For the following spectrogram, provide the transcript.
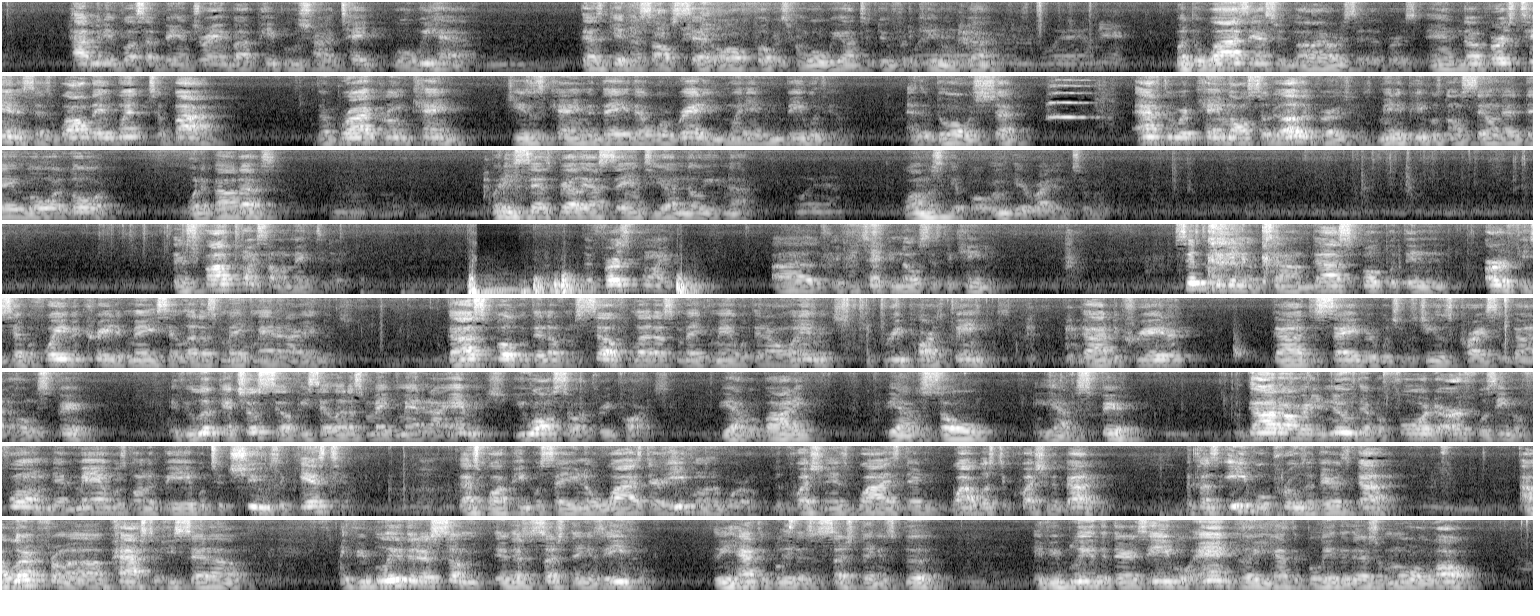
How many of us are being drained by people who's trying to take what we have? That's getting us offset, or all focused from what we ought to do for the kingdom of God. But the wise answer, no, I already said that verse. And the verse 10, it says, While they went to buy, the bridegroom came. Jesus came, and they that were ready went in and be with him. And the door was shut. Afterward came also the other virgins. Many people's going to say on that day, Lord, Lord, what about us? But he says, Verily I say unto you, I know you not. Well, I'm going to skip over. I'm going to get right into it. There's five points I'm going to make today. The first point, uh, if you're taking notes, is the kingdom. Since the beginning of time, God spoke within earth. He said, before he even created man, he said, let us make man in our image. God spoke within of himself, let us make man within our own image, to three parts beings. God the creator, God the savior, which was Jesus Christ, and God the Holy Spirit. If you look at yourself, he said, let us make man in our image. You also are three parts. You have a body, you have a soul, and you have a spirit. God already knew that before the earth was even formed, that man was going to be able to choose against him. That's why people say, you know, why is there evil in the world? The question is, why is there, why, what's the question about it? Because evil proves that there is God. I learned from a pastor, he said, um, if you believe that there's some, if there's a such thing as evil, then you have to believe there's a such thing as good. If you believe that there's evil and good, you have to believe that there's a moral law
